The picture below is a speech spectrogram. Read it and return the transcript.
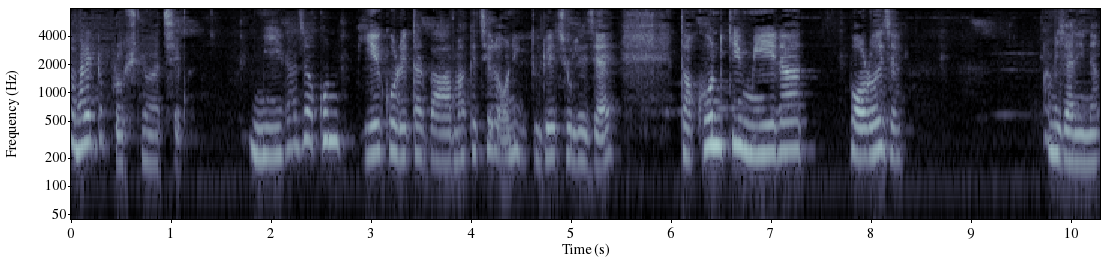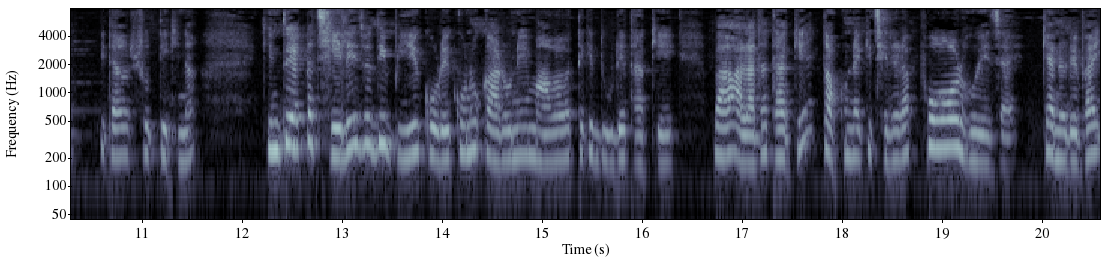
আমার একটা প্রশ্ন আছে। মেয়েরা যখন বিয়ে করে তার বাবা মাকে ছেড়ে অনেক দূরে চলে যায়, তখন কি মেয়েরা বড় হয়ে যায়? আমি জানি না, এটা সত্যি কি না? কিন্তু একটা ছেলে যদি বিয়ে করে কোনো কারণে মা বাবার থেকে দূরে থাকে বা আলাদা থাকে, তখন নাকি ছেলেরা পর হয়ে যায়। কেন রে ভাই?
